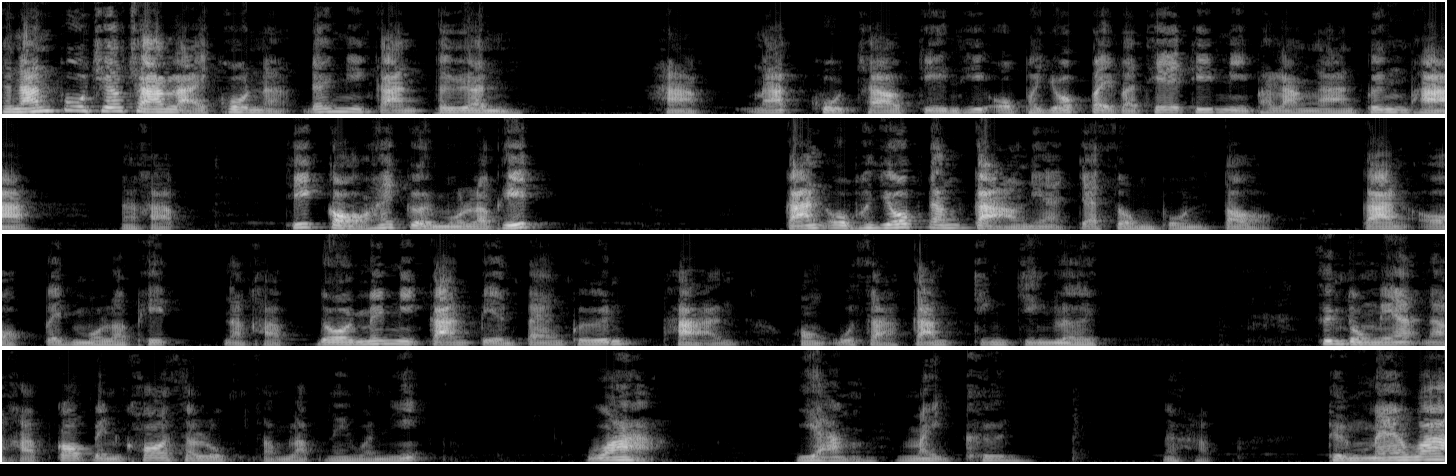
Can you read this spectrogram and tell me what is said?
ฉะนั้นผู้เชี่ยวชาญหลายคนอะ ได้มีการเตือน หากนักขุดชาวจีนที่อพยพไปประเทศที่มีพลังงานพึ่งพานะครับ ที่ก่อให้เกิดมลพิษ การอพยพดังกล่าวเนี่ยจะส่งผลต่อการออกเป็นมลพิษนะครับ โดยไม่มีการเปลี่ยนแปลงพื้นฐานของอุตสาหกรรมจริง ๆ เลย ซึ่งตรงนี้นะครับก็เป็นข้อสรุปสำหรับในวันนี้ ว่ายังไม่ขึ้นนะครับ ถึงแม้ว่า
